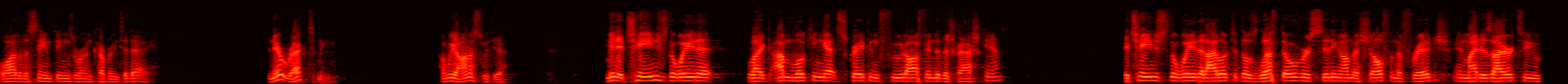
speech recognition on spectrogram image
a lot of the same things we're uncovering today. And it wrecked me. I'll be honest with you. I mean, it changed the way that, like, I'm looking at scraping food off into the trash can. It changed the way that I looked at those leftovers sitting on the shelf in the fridge and my desire to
